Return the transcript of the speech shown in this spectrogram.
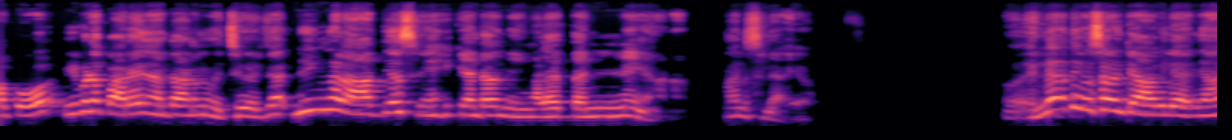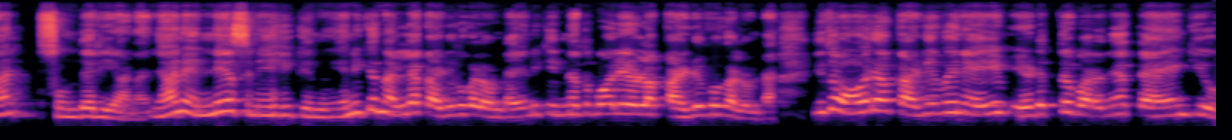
അപ്പോൾ ഇവിടെ പറയുന്നത് എന്താണെന്ന് വെച്ച് കഴിഞ്ഞാൽ നിങ്ങൾ ആദ്യം സ്നേഹിക്കേണ്ടത് നിങ്ങളെ തന്നെയാണ്. മനസ്സിലായോ? എല്ലാ ദിവസവും രാവിലെ ഞാൻ സുന്ദരിയാണ്. ഞാൻ എന്നെ സ്നേഹിക്കുന്നു. എനിക്ക് നല്ല കഴിവുകളുണ്ട്. എനിക്ക് ഇന്നതുപോലെയുള്ള കഴിവുകളുണ്ട്. ഇത് ഓരോ കഴിവിനെയും എടുത്തു പറഞ്ഞ് thank you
